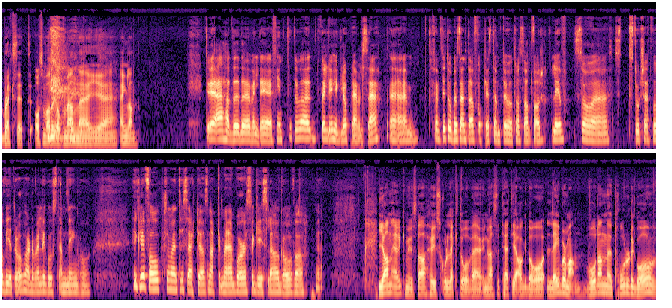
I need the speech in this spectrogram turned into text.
brexit. Hvordan var det å jobbe med den i England? Du, jeg hadde det veldig fint. Det var en veldig hyggelig opplevelse. Eh, 52% av folket stemte jo tross alt for Liv, så eh, stort sett hvor vi dro, var det veldig god stemning. og Hyggelige folk som var interessert i å snakke med Boris og Gisela og Gove. Ja. Jan Erik Mustad, høyskolelektor ved Universitetet i Agder og Labourmann. Hvordan tror du det går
